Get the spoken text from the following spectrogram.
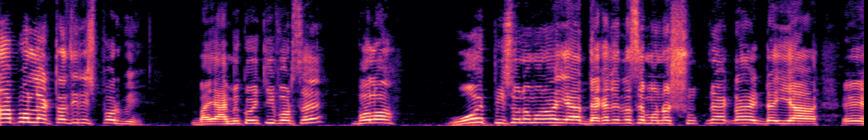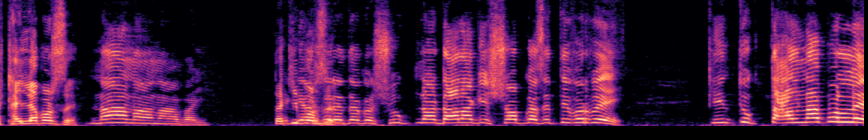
না পড়লে একটা জিনিস পড়বে। ভাই আমি কই কি পড়ছে? বলো। ওই পিছনে মনে হয় ইয়া দেখা যাইতেছে মনে হয় শুকনো একটা ইয়া ঠাইলা পড়ছে। না না না ভাই। তা কি পড়ছে? দেখো শুকনা ডালা কি সব গাছের থেকে পড়বে কিন্তু তাল না পড়লে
